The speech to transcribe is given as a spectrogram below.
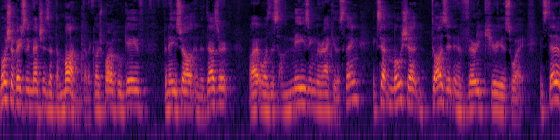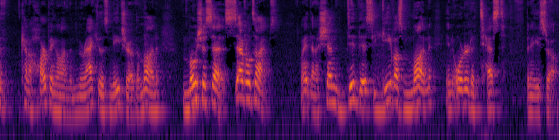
Moshe basically mentions that the man that Akash Baruch Hu gave Bnei Israel in the desert right, was this amazing, miraculous thing, except Moshe does it in a very curious way. Instead of kind of harping on the miraculous nature of the man, Moshe says several times, right, that Hashem did this. He gave us man in order to test Bnei Yisrael,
